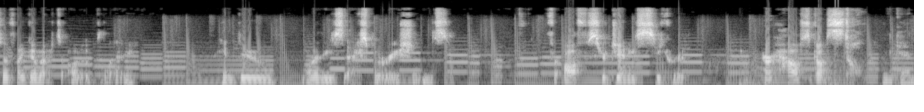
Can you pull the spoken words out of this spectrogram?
So. If I go back to autoplay, I can do one of these explorations for Officer Jenny's secret. Her house got stolen again.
